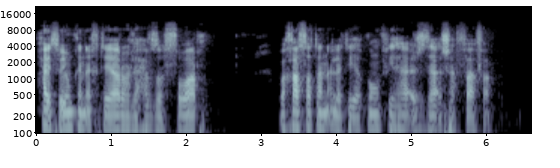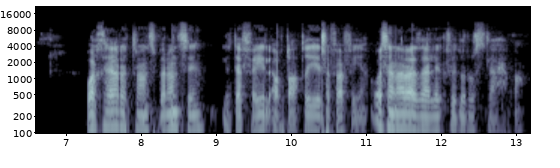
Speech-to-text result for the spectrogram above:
حيث يمكن اختياره لحفظ الصور وخاصة التي يكون فيها أجزاء شفافة. والخيار Transparency لتفعيل أو تعطيل شفافية. وسنرى ذلك في دروس لاحقة.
